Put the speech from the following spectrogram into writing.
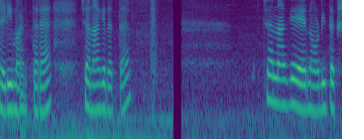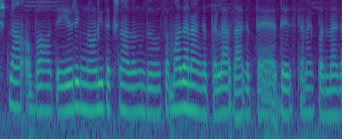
ರೆಡಿ ಮಾಡ್ತಾರೆ. ಚೆನ್ನಾಗಿರುತ್ತೆ. ಚೆನ್ನಾಗಿ ನೋಡಿದ ತಕ್ಷಣ, ಒಬ್ಬ ದೇವ್ರಿಗೆ ನೋಡಿದ ತಕ್ಷಣ ಅದೊಂದು ಸಮಾಧಾನ ಆಗುತ್ತಲ್ಲ, ಅದಾಗುತ್ತೆ ದೇವಸ್ಥಾನಕ್ಕೆ ಬಂದಾಗ.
